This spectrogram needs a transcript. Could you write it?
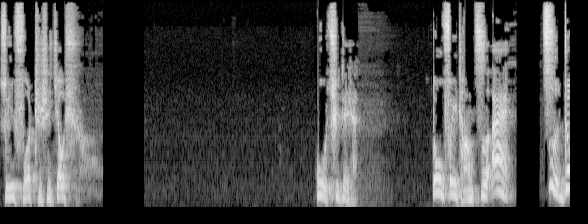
所以佛只是教学。过去的人。都非常自爱、自重，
